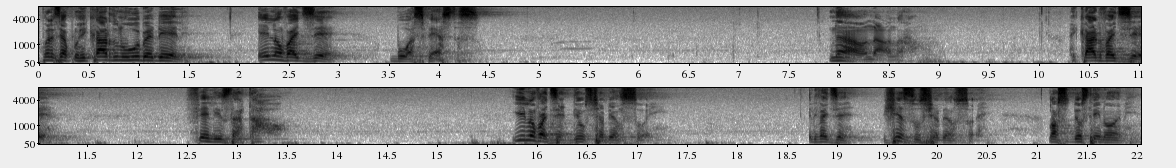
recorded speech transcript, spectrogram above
por exemplo, o Ricardo no Uber dele. Ele não vai dizer boas festas. Não, não, não. Ricardo vai dizer Feliz Natal. E ele não vai dizer Deus te abençoe. Ele vai dizer Jesus te abençoe. Nosso Deus tem nome.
